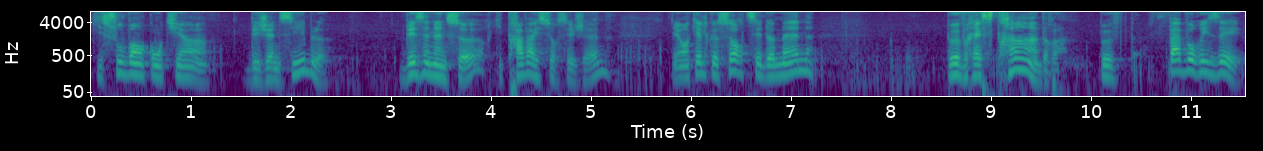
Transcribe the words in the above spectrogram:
qui souvent contient des gènes cibles, des enhancers qui travaillent sur ces gènes, et en quelque sorte ces domaines peuvent restreindre, peuvent favoriser,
